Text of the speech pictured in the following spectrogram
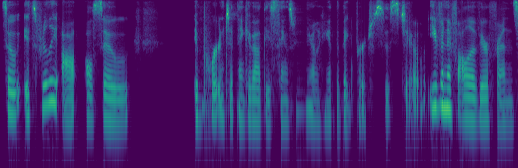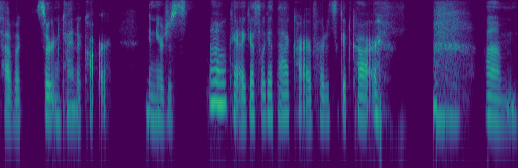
So it's really also important to think about these things when you're looking at the big purchases too. Even if all of your friends have a certain kind of car and you're just, oh, okay, I guess I'll get that car. I've heard it's a good car. um,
